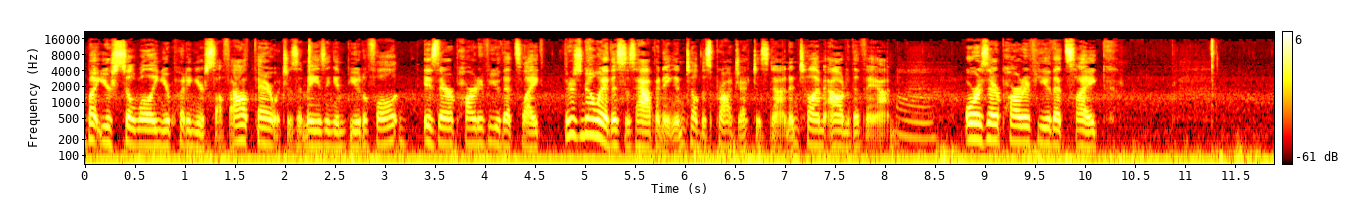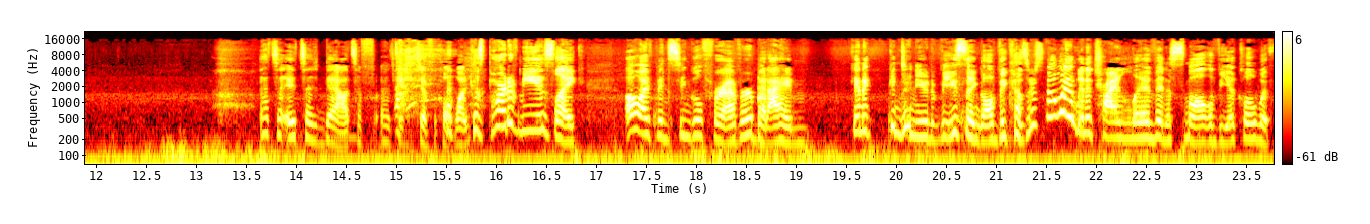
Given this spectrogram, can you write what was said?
but you're still willing. You're putting yourself out there, which is amazing and beautiful. Is there a part of you that's like, there's no way this is happening until this project is done, until I'm out of the van, or is there a part of you that's like? That's a it's a yeah it's a it's a difficult one because part of me is like oh I've been single forever but I'm gonna continue to be single because there's no way I'm gonna try and live in a small vehicle with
